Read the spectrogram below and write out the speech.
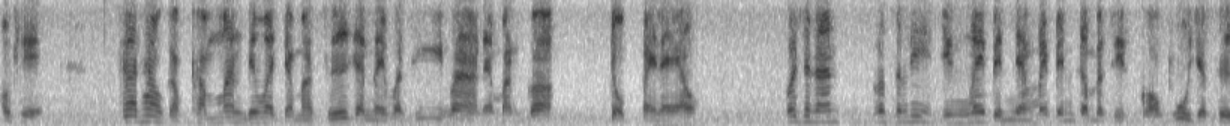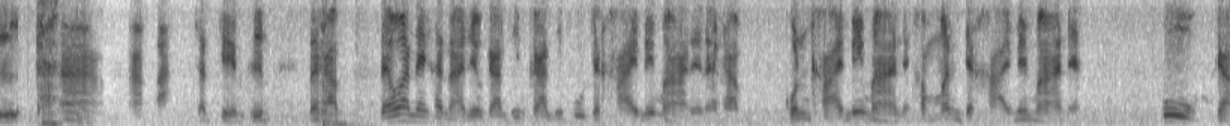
โอเคก็เท่ากับคำมั่นที่ว่าจะมาซื้อกันในวันที่ยี่ห้าเนี่ย มันก็จบไปแล้ว เพราะฉะนั้นลอตเตอรี่จึงไม่เป็นยังไม่เป็นกรรมสิทธิ์ของผู้จะซื้อค่ะอ่าอ่าอะชัดเจนขึ้นนะครับ แต่ว่าในขณะเดียวกันที่การที่ผู้จะขายไม่มาเนี่ยนะครับ คนขายไม่มาเนี่ยคำมั่นจะขายไม่มาเนี่ย ผู้จะ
